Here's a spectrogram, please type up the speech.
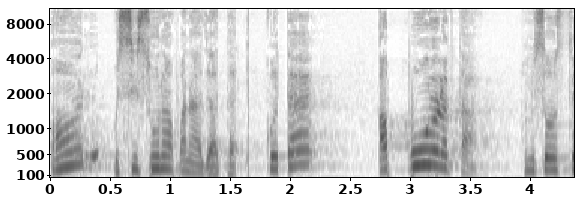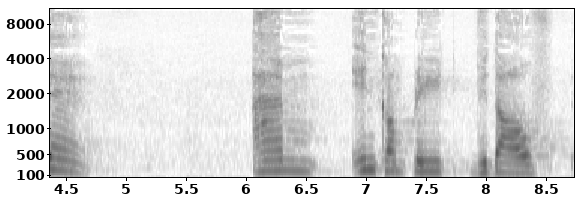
और उससे सोनापन आ जाता है। एक होता है अपूर्णता। हम सोचते हैं I am incomplete without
